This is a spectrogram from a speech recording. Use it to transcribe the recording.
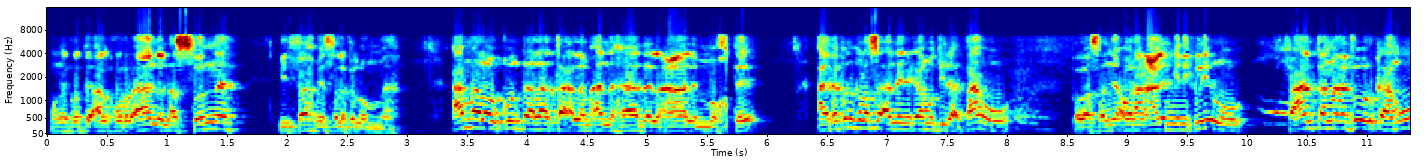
mengikuti Al-Qur'an dan As-Sunnah bi fahmi salafil ummah. Amma law kunta la ta'lam an hadzal 'alim mukhti. Adapun kalau seandainya kamu tidak tahu bahwasanya orang alim ini keliru, fa anta ma'dzur, kamu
